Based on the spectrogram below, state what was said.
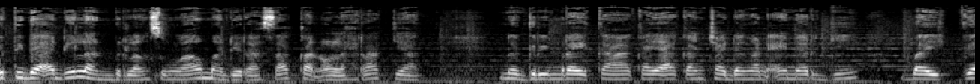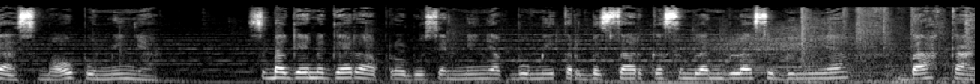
Ketidakadilan berlangsung lama dirasakan oleh rakyat. Negeri mereka kaya akan cadangan energi, baik gas maupun minyak sebagai negara produsen minyak bumi terbesar ke-19 sedunia, bahkan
